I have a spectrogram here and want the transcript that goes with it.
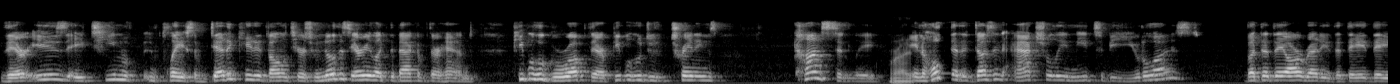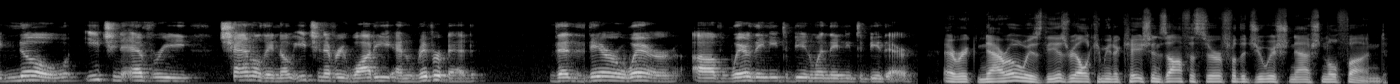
there is a team of, in place of dedicated volunteers who know this area like the back of their hand. People who grew up there, people who do trainings constantly right. in hope that it doesn't actually need to be utilized but that they are ready, that they, they know each and every channel, they know each and every wadi and riverbed, that they're aware of where they need to be and when they need to be there. Eric Narrow is the Israel Communications Officer for the Jewish National Fund.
